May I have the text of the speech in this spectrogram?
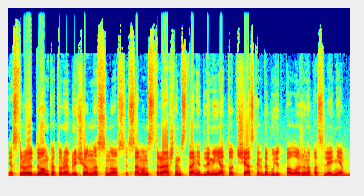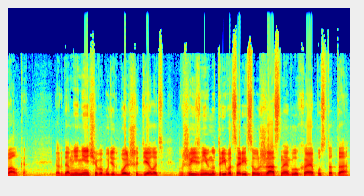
Я строю дом, который обречен на снос, и самым страшным станет для меня тот час, когда будет положена последняя балка. Когда мне нечего будет больше делать, в жизни и внутри воцарится ужасная глухая пустота.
